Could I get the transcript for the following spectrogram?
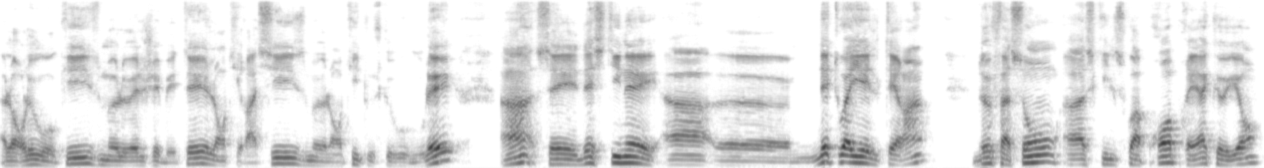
Alors le wokisme, le LGBT, l'antiracisme, l'anti tout ce que vous voulez, Hein, c'est destiné à euh, nettoyer le terrain de façon à ce qu'il soit propre et accueillant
